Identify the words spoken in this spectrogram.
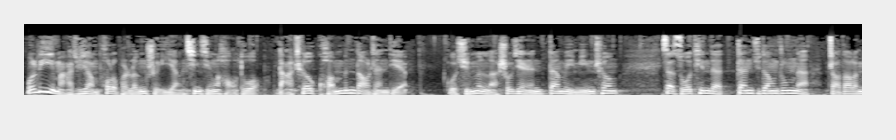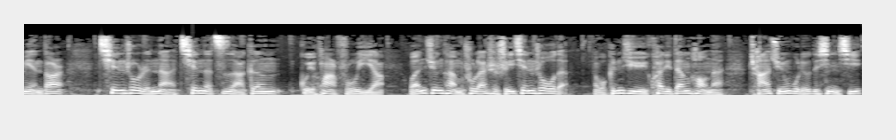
我立马就像泼了盆冷水一样清醒了好多，打车狂奔到站点。我询问了收件人单位名称，在昨天的单据当中呢找到了面单，签收人呢签的字啊跟鬼画符一样。完全看不出来是谁签收的。我根据快递单号呢查询物流的信息，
